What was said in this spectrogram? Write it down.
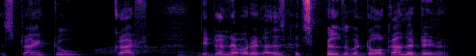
is trying to crush, they don't never realize it spills over into all kinds of dinner.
